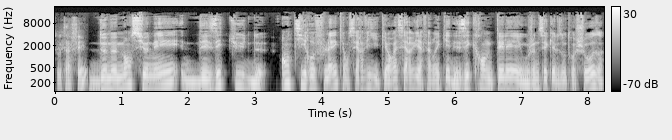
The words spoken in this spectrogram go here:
Tout à fait. de me mentionner des études anti-reflets qui ont servi, qui auraient servi à fabriquer des écrans de télé ou je ne sais quelles autres choses,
